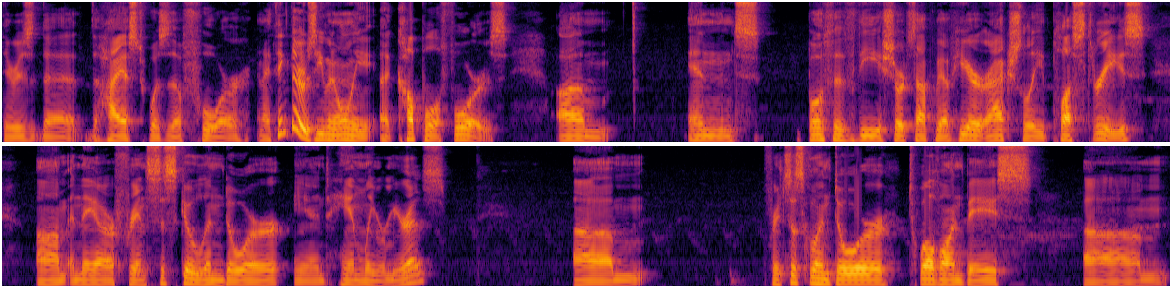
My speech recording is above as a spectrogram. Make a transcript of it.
there is the the highest was a four, and I think there was even only a couple of fours. Um, and both of the shortstop we have here are actually plus threes, um, and they are Francisco Lindor and Hanley Ramirez. Um, Francisco Lindor, 12 on base, um,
